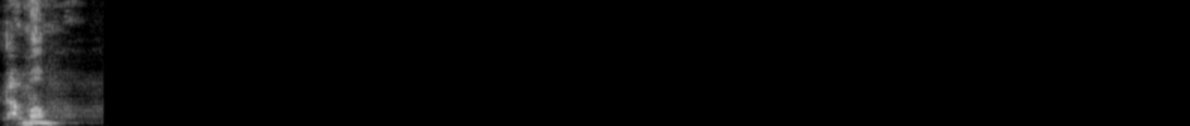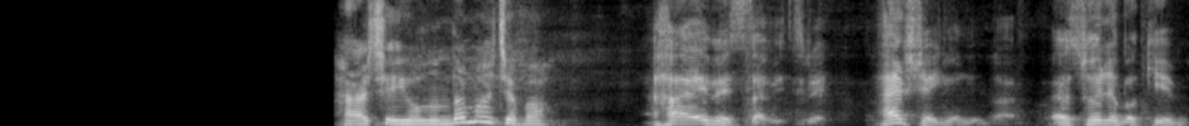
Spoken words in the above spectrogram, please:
Tamam mı? Her şey yolunda mı acaba? Ha evet Savitri. Her şey yolunda. E, söyle bakayım.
